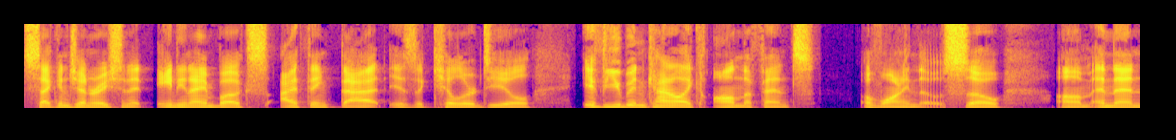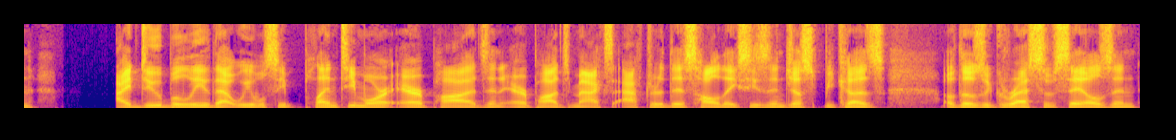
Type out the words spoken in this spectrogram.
second generation at 89 bucks. I think that is a killer deal if you've been kind of like on the fence of wanting those. So um, and then I do believe that we will see plenty more AirPods and AirPods Max after this holiday season just because of those aggressive sales. And,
